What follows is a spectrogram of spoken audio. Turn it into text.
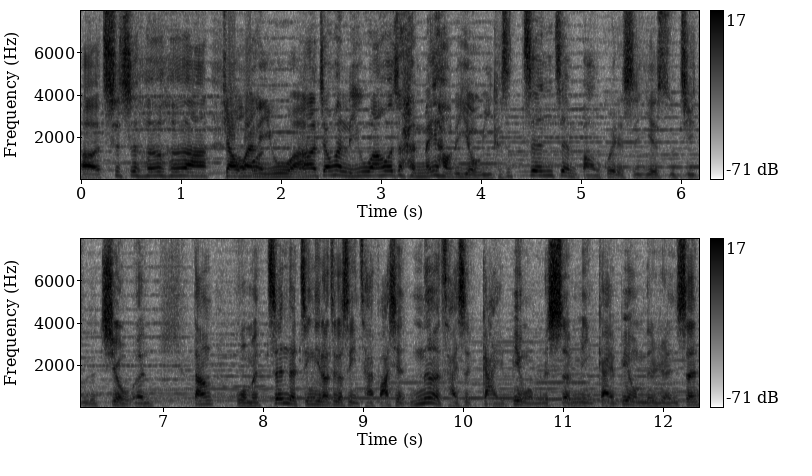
呃吃吃喝喝啊，交换礼物啊，啊，交换礼物啊，或者是很美好的友谊。可是真正宝贵的是耶稣基督的救恩。当我们真的经历到这个事情，才发现那才是改变我们的生命、改变我们的人生、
